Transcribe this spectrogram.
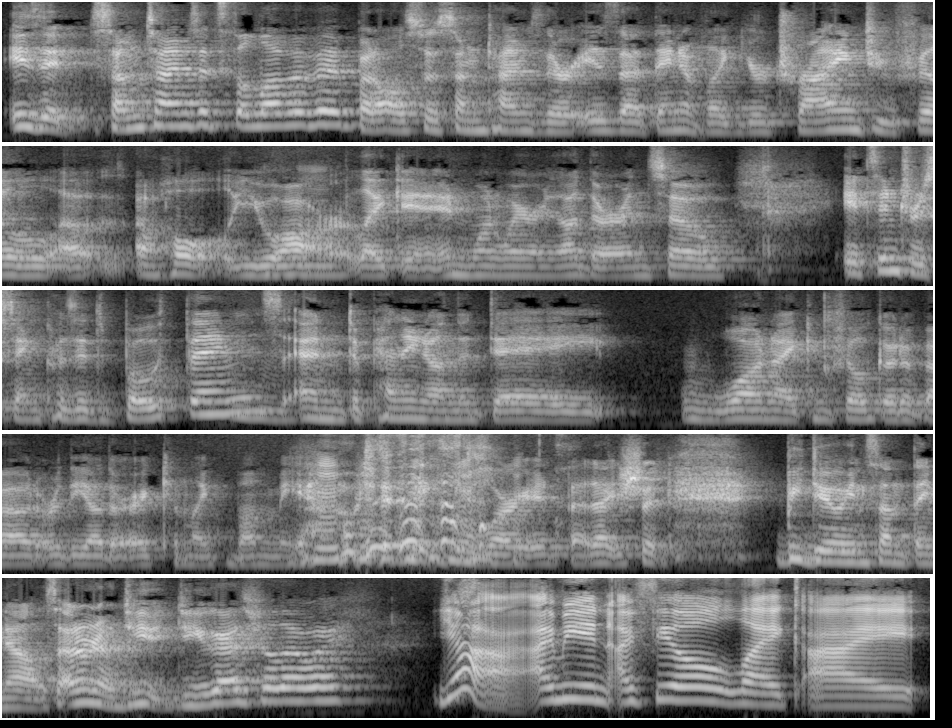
is it sometimes it's the love of it but also sometimes there is that thing of like you're trying to fill a, a hole you mm-hmm. are like in, one way or another and so it's interesting because it's both things mm-hmm. and depending on the day one I can feel good about or the other I can like bum me out and make me worried that I should be doing something else. I don't know. Do you do you guys feel that way? Yeah, I mean, I feel like I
